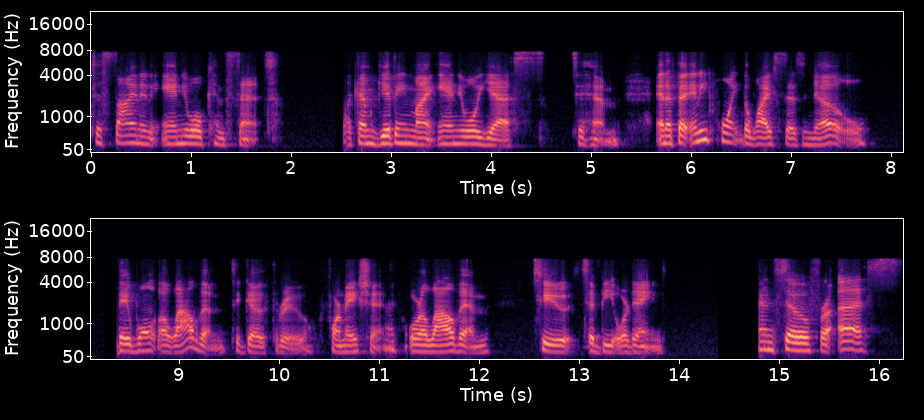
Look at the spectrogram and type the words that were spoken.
to sign an annual consent. Like I'm giving my annual yes to him. And if at any point the wife says no, they won't allow them to go through formation or allow them to to be ordained. And so for us,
